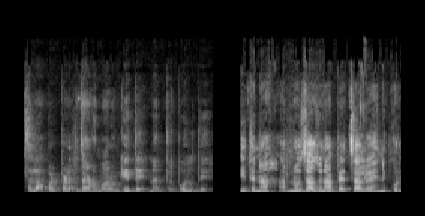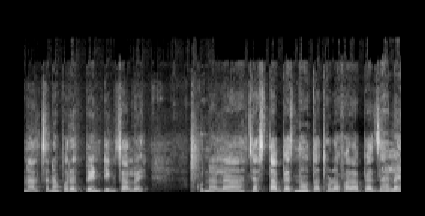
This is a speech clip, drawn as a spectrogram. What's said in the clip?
चला पटपट झाडू मारून घेते नंतर बोलते. इथं ना अर्णवचा अजून अभ्यास चालू आहे आणि कुणालचं ना परत पेंटिंग चालू आहे. कुणाला जास्त अभ्यास नव्हता थोडाफार अभ्यास झालाय.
